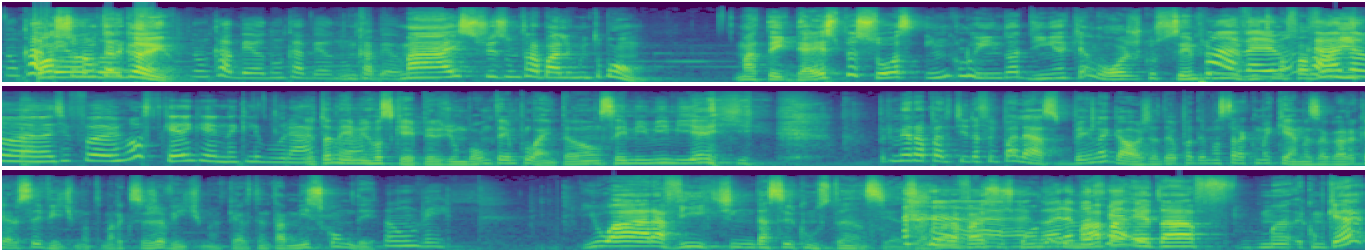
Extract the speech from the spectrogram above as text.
Não cabeu. Posso não ter ganho. Não cabeu, não cabeu, não, Não cabeu. cabe. Mas fiz um trabalho muito bom. Matei 10 pessoas, incluindo a Dinha, que é lógico, sempre a Ah, minha velho, vítima favorita. mano. Tipo, eu enrosquei naquele, naquele buraco. Eu também lá. me enrosquei, perdi um bom tempo lá, então sem mimimi aí. Primeira partida foi palhaço, bem legal, já deu pra demonstrar como é que é, mas agora eu quero ser vítima, tomara que seja vítima, eu quero tentar me esconder. Vamos ver. You are a victim das circunstâncias. Agora vai se esconder. O mapa é é da. man- Como que é?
